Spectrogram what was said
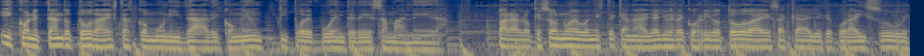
y conectando todas estas comunidades con un tipo de puente de esa manera. Para los que son nuevos en este canal, ya yo he recorrido toda esa calle que por ahí sube,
